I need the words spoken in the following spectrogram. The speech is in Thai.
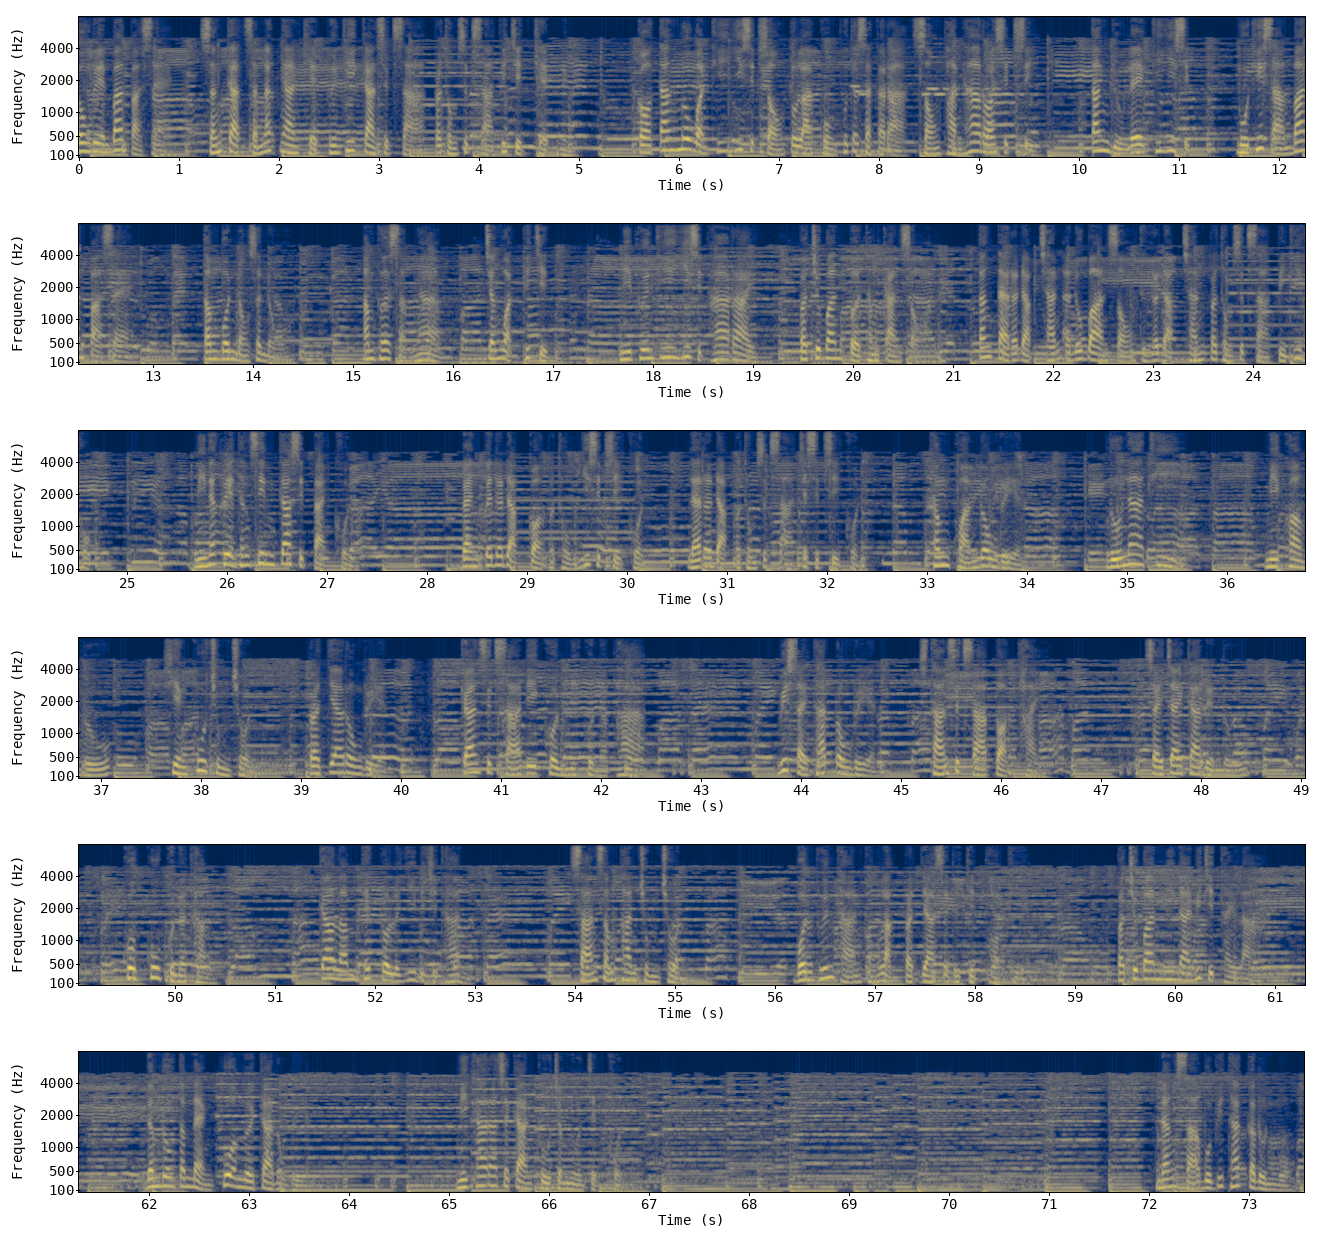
โรงเรียนบ้านป่าแสง สังกัดสำนักงานเขตพื้นที่การศึกษา ประถมศึกษาพิจิตรเขตหนึ่งก่อตั้งเมื่อวันที่ 22 ตุลาคม พุทธศักราช 2514 ตั้งอยู่เลขที่ 20 หมู่ที่ 3 บ้านป่าแสงตำบลหนองสนอำเภอสังงาม จังหวัดพิจิตร มีพื้นที่ 25 ไร่ ปัจจุบันเปิดทำการสอน ตั้งแต่ระดับชั้นอนุบาล 2 ถึงระดับชั้นประถมศึกษาปีที่ 6 มีนักเรียนทั้งสิ้น 98 คน แบ่งเป็นระดับก่อนประถม 24 คน และระดับประถมศึกษา 74 คนคำขวัญโรงเรียน รู้หน้าที่ มีความรู้ เคียงคู่ชุมชน ปรัชญาโรงเรียน การศึกษาดีคนมีคุณภาพ วิสัยทัศน์โรงเรียน สถานศึกษาปลอดภัย ใส่ใจการเรียนรู้ ควบคู่คุณธรรม ก้าวล้ำเทคโนโลยีดิจิทัล สารสัมพันธ์ชุมชน บนพื้นฐานของหลักปรัชญาเศรษฐกิจพอเพียง ปัจจุบันมีนายวิจิตไทยลาดำรงตำแหน่งผู้อำนวยการโรงเรียน มีข้าราชการครูจำนวน7คน นางสาวบุพิทักษ์กรุณวงศ์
